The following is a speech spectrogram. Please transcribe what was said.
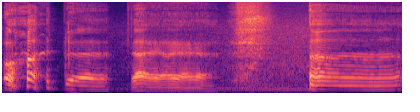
Und, äh, ja, ja, ja, ja. Äh,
